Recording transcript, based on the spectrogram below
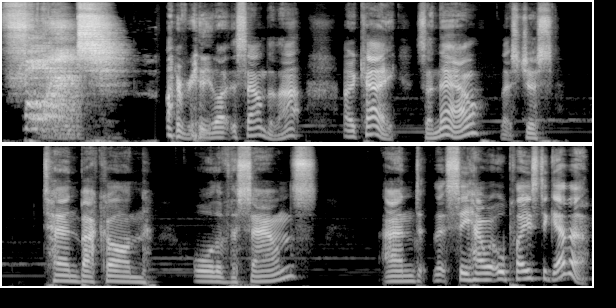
fight! I really like the sound of that. Okay, so now let's just turn back on all of the sounds and let's see how it all plays together.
